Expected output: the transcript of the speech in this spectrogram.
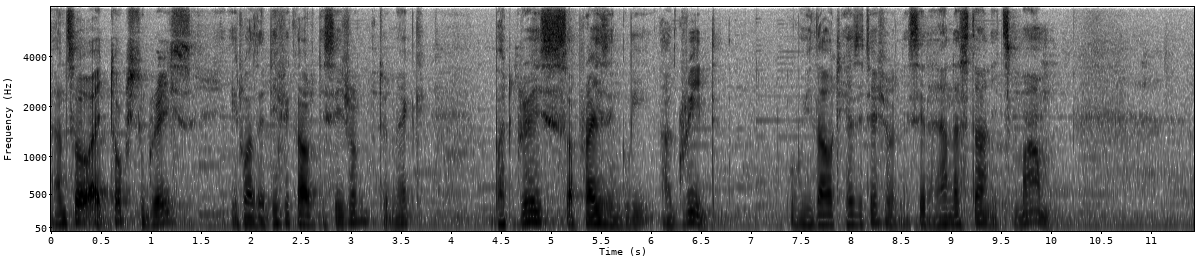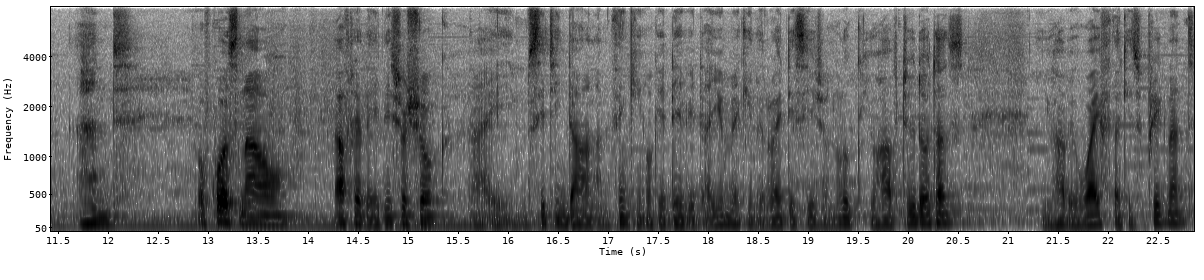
and so I talked to Grace. It was a difficult decision to make but Grace surprisingly agreed without hesitation. He said, I understand, it's mom. And of course, now, after the initial shock, I'm sitting down, I'm thinking, okay, David, are you making the right decision? Look, you have two daughters, you have a wife that is pregnant,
